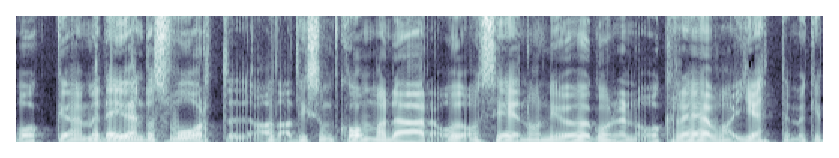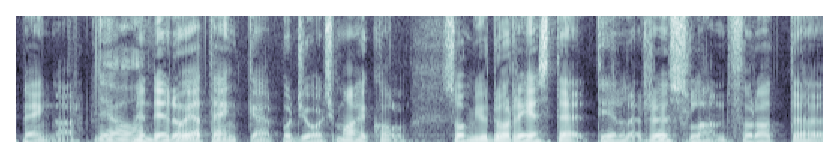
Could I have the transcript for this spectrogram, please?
Och, eh, men det är ju ändå svårt att, att liksom komma där och, och se någon i ögonen och kräva jättemycket pengar. Ja. Men det är då jag tänker på George Michael, som ju då reste till Ryssland för att eh,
